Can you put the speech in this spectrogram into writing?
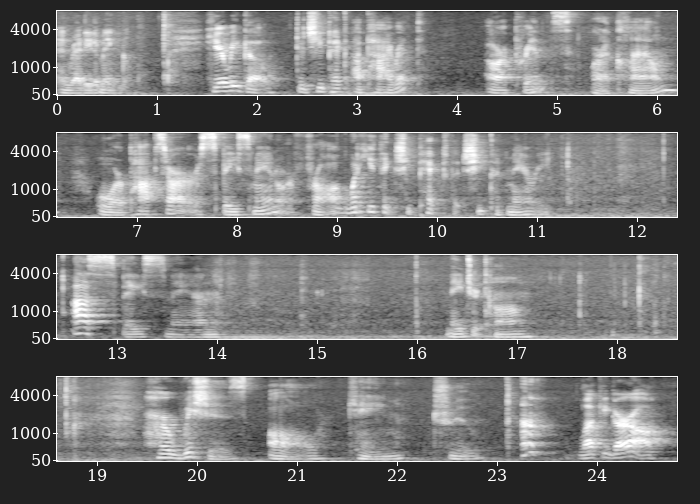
and ready to mingle. Here we go. Did she pick a pirate? or a prince or a clown or a pop star or a spaceman or a frog? What do you think she picked that she could marry? A spaceman. Major Tom. Her wishes all came true. Oh, lucky girl.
